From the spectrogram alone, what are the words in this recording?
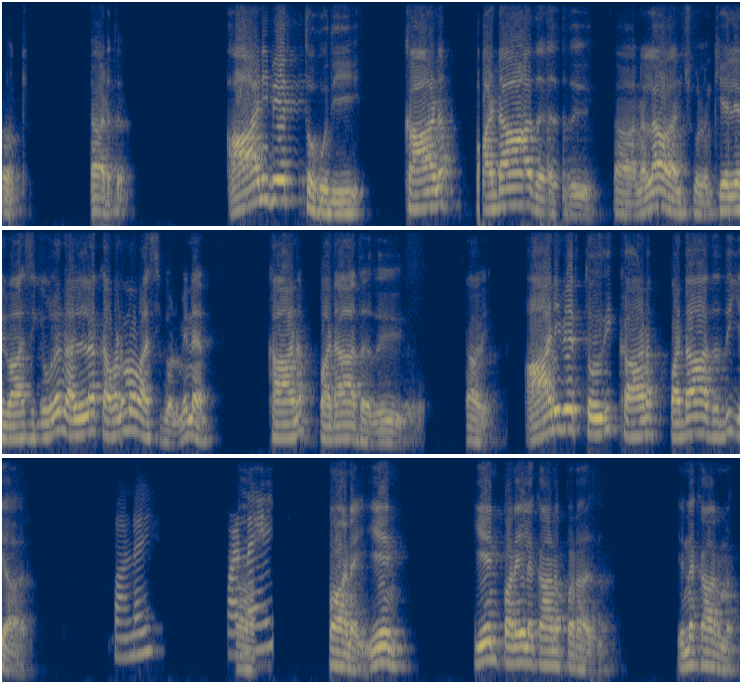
ஓகே அடுத்து. ஆணிவேர் தொகுதி காணப்படாதது ஆஹ் நல்லா வாசிக்கொள்ளும் கேள்வியில் வாசிக்கக்குள்ள நல்லா கவனமா வாசிக்கணும். என்ன? காணப்படாதது. ஆணிவேர் தொகுதி காணப்படாதது யார்? பனை. பனை. பானை. ஏன்? ஏன் பனையில காணப்படாது? என்ன காரணம்?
